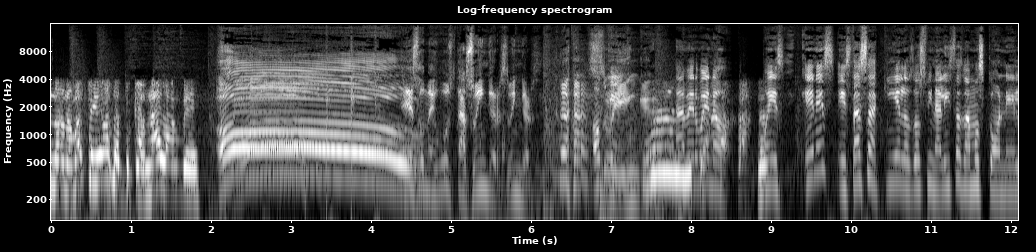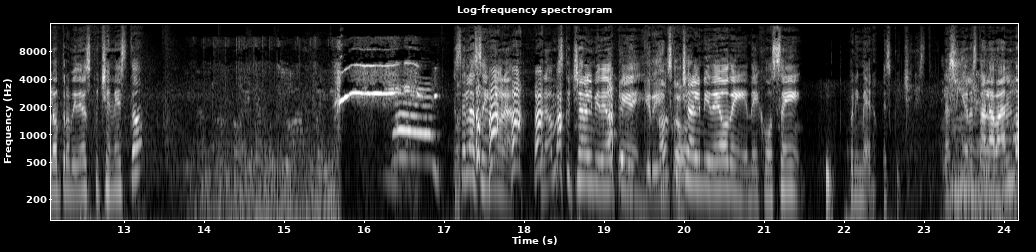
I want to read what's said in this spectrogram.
no, nomás te llevas a tu carnal, hombre. ¡Oh! Eso me gusta, swingers, swingers. Ok. A ver, bueno, pues eres, estás aquí en los dos finalistas. Vamos con el otro video. Escuchen esto. Esa es la señora. Pero vamos a escuchar el video que. Vamos a escuchar el video de, de José. Primero, escuchen este. La señora está lavando.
